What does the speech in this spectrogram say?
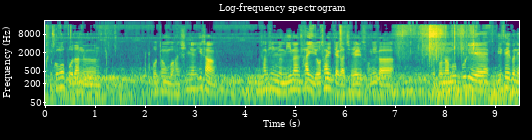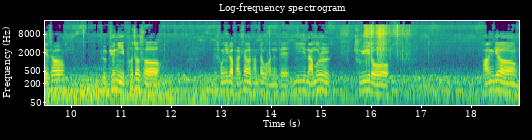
큰 꼬목보다는 보통 뭐 한 10년 이상 30년 미만 사이 요 사이 때가 제일 송이가 그 소나무 뿌리에 미세근에서 그 균이 퍼져서 송이가 발생을 한다고 하는데 이 나무를 주위로 반경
